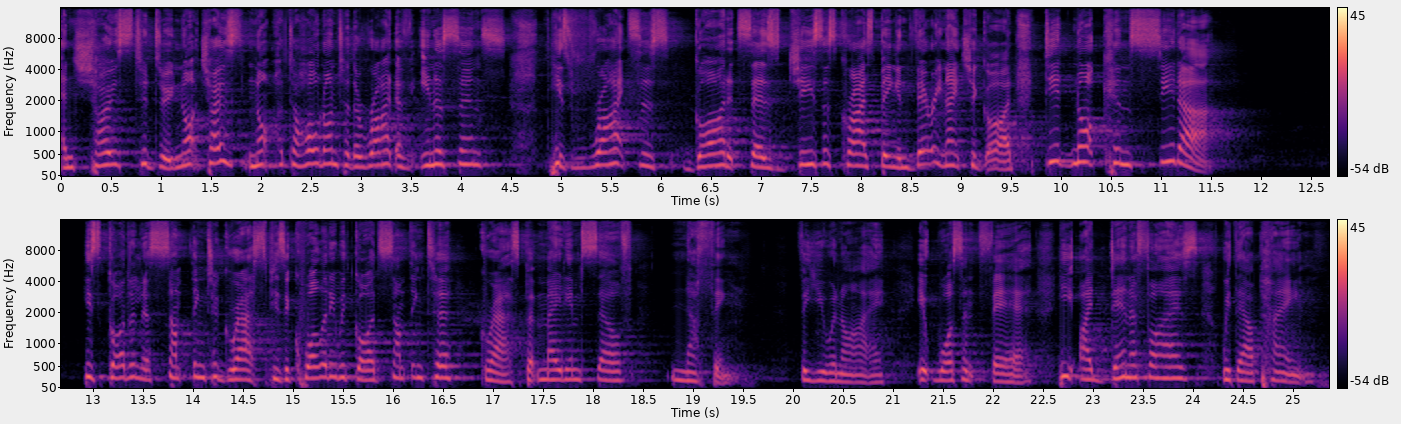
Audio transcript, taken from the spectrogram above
and chose to do, not chose not to hold on to the right of innocence, his rights as God. It says Jesus Christ, being in very nature God, did not consider his godliness something to grasp, his equality with God something to grasp, but made himself nothing for you and I it wasn't fair. He identifies with our pain.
